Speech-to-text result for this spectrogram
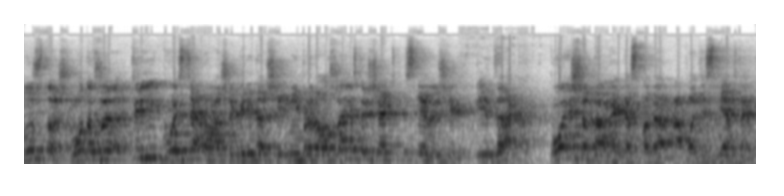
Ну что ж, вот уже три гостя на нашей передаче, и продолжаем встречать следующих. Итак, Польша, дамы и господа, аплодисменты.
